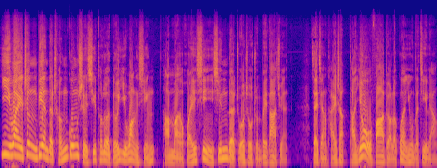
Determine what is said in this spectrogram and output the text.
意外政变的成功使希特勒得意忘形，他满怀信心地着手准备大选。在讲台上，他又发表了惯用的伎俩。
